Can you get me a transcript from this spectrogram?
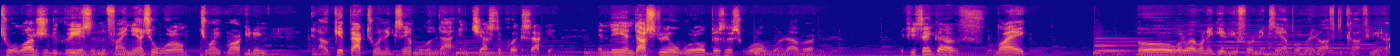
to a larger degree is in the financial world, joint marketing, and I'll get back to an example of that in just a quick second. In the industrial world, business world, whatever, if you think of like, oh, what do I want to give you for an example right off the cuff here?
